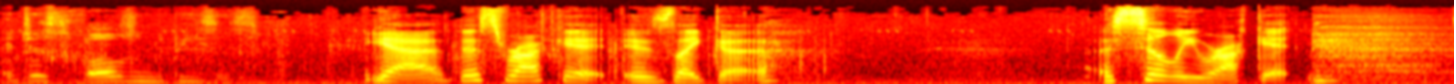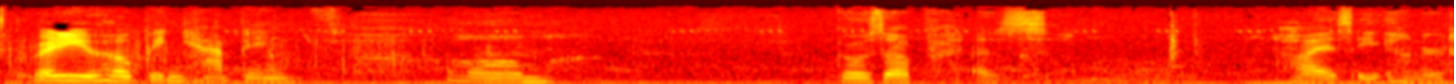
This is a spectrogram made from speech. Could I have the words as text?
It just falls into pieces. Yeah, this rocket is like a a silly rocket. What are you hoping happens? Um, goes up as high as 800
